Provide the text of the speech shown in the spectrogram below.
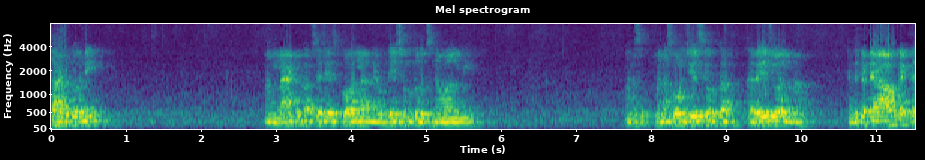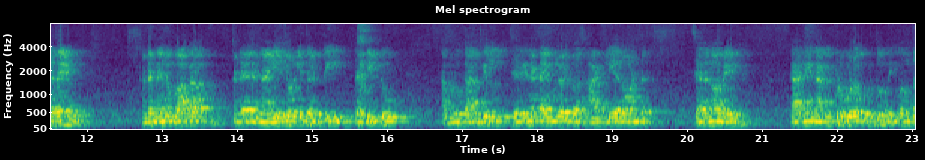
దాటుకొని మన ల్యాండ్ కబ్జా చేసుకోవాలనే ఉద్దేశంతో వచ్చిన వాళ్ళని మన సో- మన సోల్జర్స్ యొక్క కరేజ్ వలన. ఎందుకంటే ఆ ఒక టెరైన్ అంటే నేను బాగా అంటే నా age only thirty thirty two అప్పుడు కార్గిల్ జరిగిన టైంలో it was hardly around seven or eight కానీ నాకు ఇప్పుడు కూడా గుర్తుంది కొంత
